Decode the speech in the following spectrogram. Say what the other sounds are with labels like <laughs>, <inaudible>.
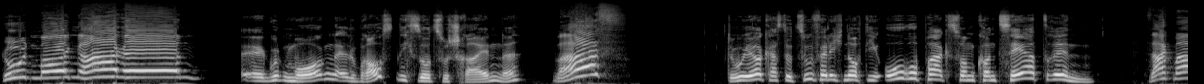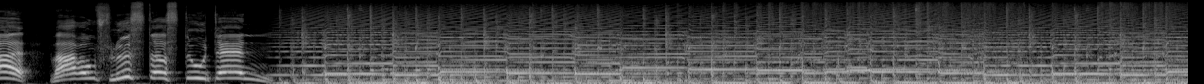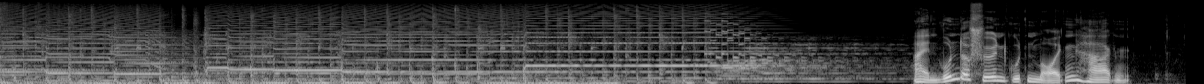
Guten Morgen, Hagen! Äh, guten Morgen. Äh, Du brauchst nicht so zu schreien, ne? Was? Du, Jörg, hast du zufällig noch die Oropax vom Konzert drin? Sag mal, warum flüsterst du denn? Einen wunderschönen guten Morgen, Hagen.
